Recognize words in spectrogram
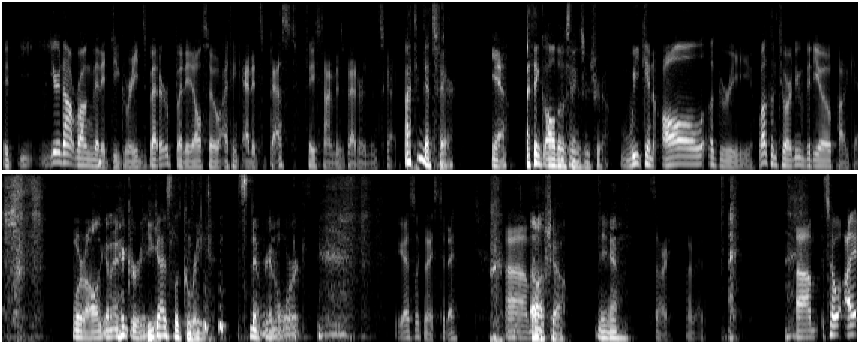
it, you're not wrong that it degrades better, but it also, I think, at its best, FaceTime is better than Skype. I think that's fair. Yeah. I think all those things are true. We can all agree. Welcome to our new video podcast. We're all gonna agree. You guys look great. it's never gonna work. You guys look nice today. Um, oh, show. Yeah. Sorry, my bad. Um, so I,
